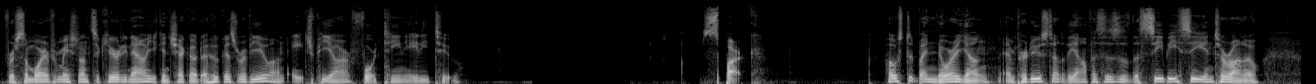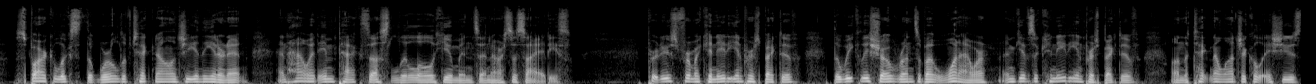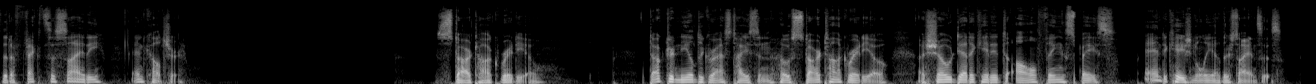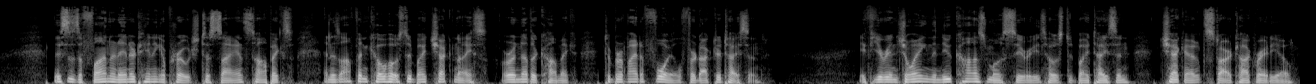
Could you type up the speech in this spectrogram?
For some more information on Security Now, you can check out Ahuka's review on HPR 1482. Spark. Hosted by Nora Young and produced out of the offices of the CBC in Toronto, Spark looks at the world of technology and the internet and how it impacts us little old humans and our societies. Produced from a Canadian perspective, the weekly show runs about one hour and gives a Canadian perspective on the technological issues that affect society and culture. Star Talk Radio. Dr. Neil deGrasse Tyson hosts Star Talk Radio, a show dedicated to all things space and occasionally other sciences. This is a fun and entertaining approach to science topics and is often co hosted by Chuck Nice or another comic to provide a foil for Dr. Tyson. If you're enjoying the new Cosmos series hosted by Tyson, check out Star Talk Radio.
